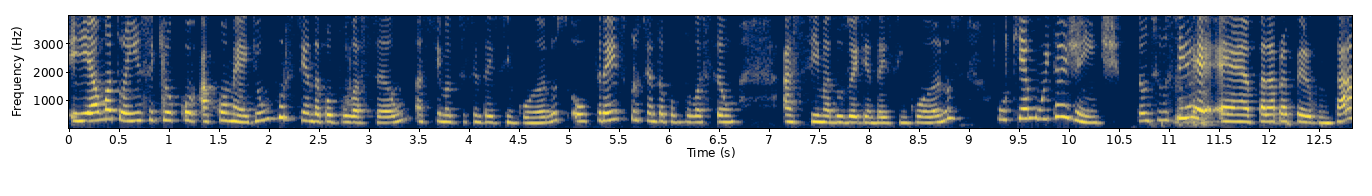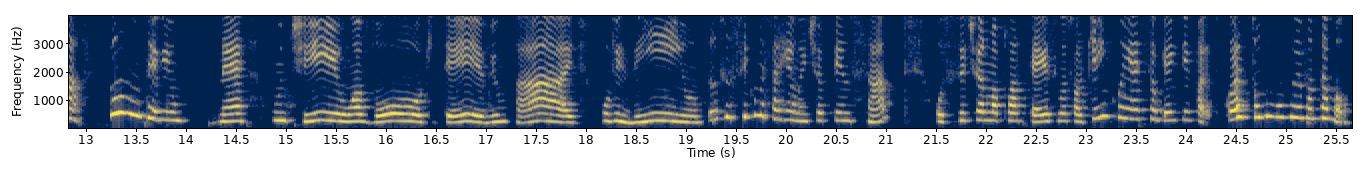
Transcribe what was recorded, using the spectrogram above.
e é uma doença que acomete 1% da população acima dos 65 anos, ou 3% da população acima dos 85 anos, o que é muita gente. Então, se você é, parar para perguntar, todo mundo teve um, né, um tio, um avô que teve, um pai, o um vizinho. Então, se você começar realmente a pensar, ou se você tiver numa plateia, se você fala, quem conhece alguém que tem parto? Quase todo mundo levanta a mão.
